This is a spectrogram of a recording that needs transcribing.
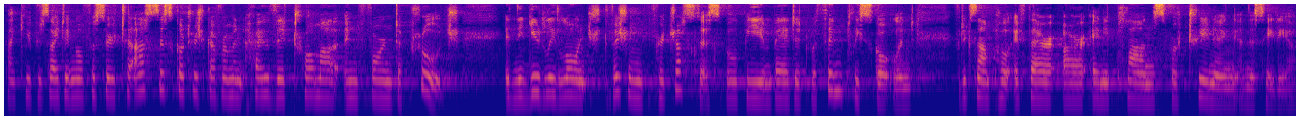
Thank you, Presiding Officer. To ask the Scottish Government how the trauma-informed approach in the newly launched Vision for Justice will be embedded within Police Scotland, for example, if there are any plans for training in this area.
